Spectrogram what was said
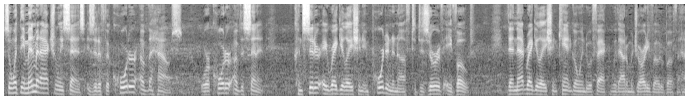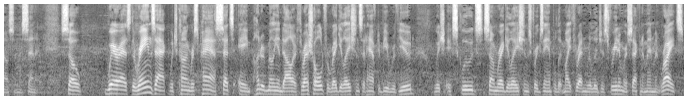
So what the amendment actually says is that if the quarter of the House or a quarter of the Senate consider a regulation important enough to deserve a vote, then that regulation can't go into effect without a majority vote of both the House and the Senate. So whereas the REINS Act, which Congress passed, sets a $100 million threshold for regulations that have to be reviewed, which excludes some regulations, for example, that might threaten religious freedom or Second Amendment rights.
